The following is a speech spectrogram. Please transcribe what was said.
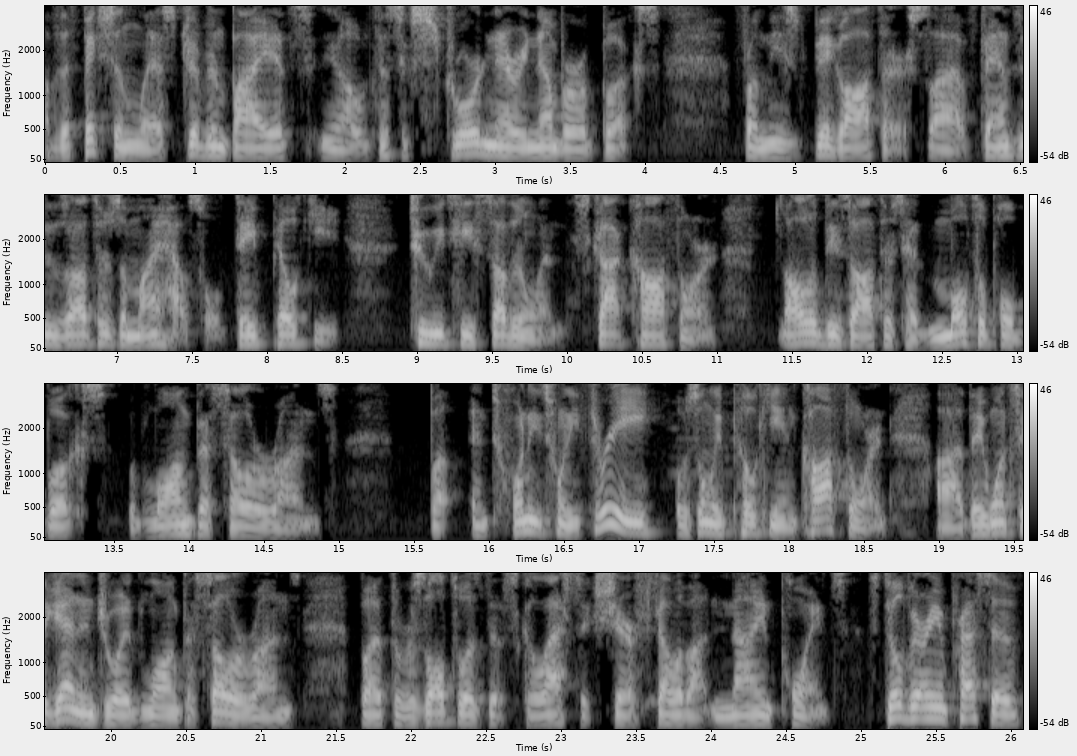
of the fiction list, driven by its, you know, this extraordinary number of books from these big authors. Uh, fans of these authors in my household, Dav Pilkey, Tui T. Sutherland, Scott Cawthon. All of these authors had multiple books with long bestseller runs. But in 2023, it was only Pilkey and Cawthon. Uh, they once again enjoyed long bestseller runs, but the result was that Scholastic's share fell about nine points. Still very impressive.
